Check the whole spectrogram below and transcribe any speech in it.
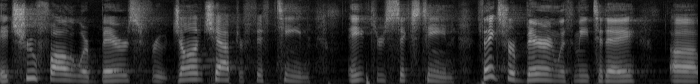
A true follower bears fruit. John chapter 15, 8 through 16. Thanks for bearing with me today, uh,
